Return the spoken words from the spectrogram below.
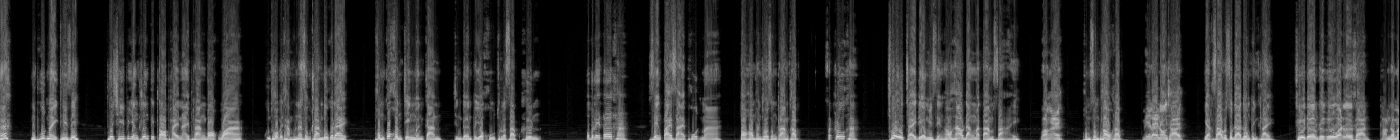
ฮะไหนพูดใหม่อีกทีสิ เธอชี้ไปยังเครื่องติดต่อภายในพลางบอกว่า คุณโทรไปถามหัวหน้าสงครามดูก็ได้ ผมก็คนจริงเหมือนกัน จึงเดินไปยกหูโทรศัพท์ขึ้น โอเปอเรเตอร์ค่ะ เสียงปลายสายพูดมา ต่อห้องพันโทสงครามครับ สักครู่ค่ะ ชั่วอึดใจเดี๋ยวมีเสียงห้าวๆดังมาตามสาย ว่าไง ผมสมเผ่าครับ มีอะไรน้องชาย อยากทราบว่าสุดาดวงเป็นใคร ชื่อเดิมเธอคือวัดเลอซาน ถามทำไม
